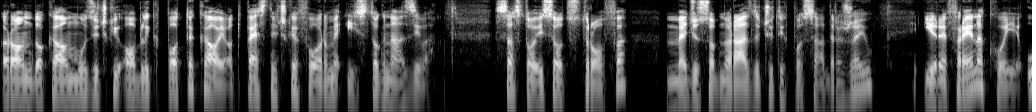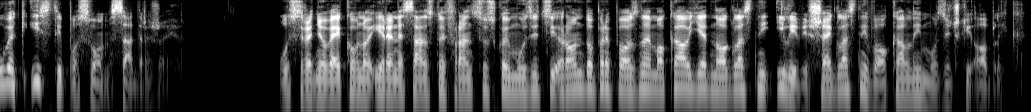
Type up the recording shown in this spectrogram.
Rondo kao muzički oblik potekao je od pesničke forme istog naziva. Sastoji se od strofa, međusobno različitih po sadržaju, i refrena koji je uvek isti po svom sadržaju. U srednjovekovnoj i renesansnoj francuskoj muzici rondo prepoznajemo kao jednoglasni ili višeglasni vokalni muzički oblik.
